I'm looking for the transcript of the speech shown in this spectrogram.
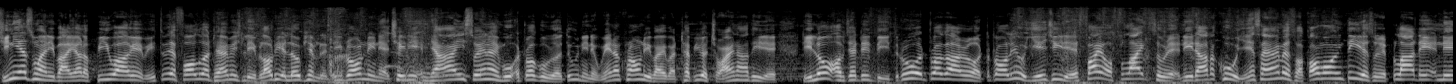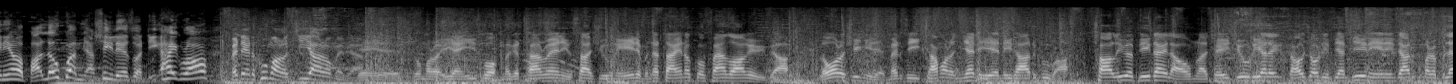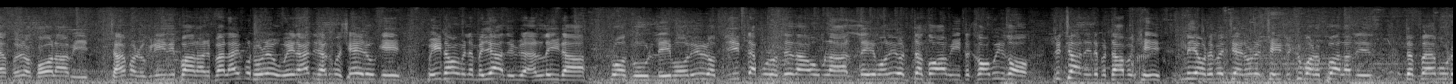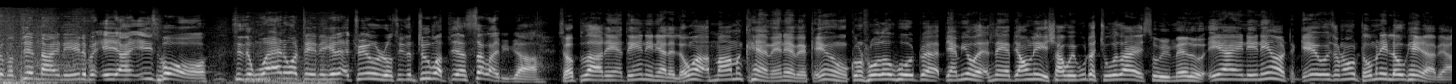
genius one တွေပါရတော့ပြီးသွားခဲ့ပြီသူရဲ့ follower damage လေးဘယ်လောက်ထိအလုပ်ဖြစ်မလဲဒီ brown အနေနဲ့အချိန်ကြီးအများကြီးဆွဲနိုင်ဖို့အတွက်ကိုတော့သူ့အနေနဲ့ winner crown တွေပါပါထပ်ပြီးတော့ join ထားသေးတယ်ဒီ long objective တွေသူတို့အတွက်ကတော့တော်တော်လေးကိုရေးကြီးတယ် fight or flight ဆိုတဲ့အနေအထားတစ်ခုကိုရင်ဆိုင်ရမယ်ဆိုတာကောင်းကောင်းသိရဆိုတဲ့ platin အနေနဲ့ကတော့ဘာလောက်ကွက်များရှိလဲဆိုတာဒီ high ground battle တစ်ခုမှတော့ကြည့်ရတော့မယ်ဗျာအဲကျွန်တော်တို့ AI Esport Megatron တွေစရှူနေတယ်မနေ့တိုင်းတော့ confirm သွားခဲ့ပြီဗျာလောတော့ရှိနေတယ် Messi ချားမှတော့ညက်နေတဲ့အနေအထားတစ်ခုပါ ချာလီပဲပြေးတိုက်လာအောင်မလားချေဂျူရီကလည်းတောက်ချောက်တွေပြန်ပြေးနေနေတာတစ်ခုမှတော့ black ဆိုတော့ခေါ်လာပြီချားမှတော့ green ပါလာတယ် back line ကိုထိုးတဲ့ဝေးလာတဲ့တခြားတစ်ခု share တို့ကေပေးထောင်းမယ်လည်းမရသေးဘူးဗျာအလီတာ cross bow လေဘော်လေးတော့ပြေးတက်ဖို့တော့စဉ်းစားအောင်မလားလေဘော်လေးတော့တက်သွားပြီတကောင်ပြီးတကောင်ပြချနေတဲ့ပတာပခေနှစ်ယောက်တည်းပဲကျန်တော့တဲ့ချိန်တစ်ခုမှတော့ပါလာတယ် defend ဖို့တော့မပြစ်နိုင်နေတဲ့ AI Esport season 1တော့တင်နေခဲ့တဲ့အကျွေးကိုတော့ season 2မှာပြန်ဆက်လိုက်ပြီဗျာဆိုတော့ platin အသင်းအနေနဲ့လည်းလုံးဝအမှားမခံမဲနဲ့ပဲ game ကို control လုပ်ဖို့အတွက်ပြန်ပြီးတော့အလှည့်ပြောင်းလေးရှာဖွေဖို့အတွက်စ조사ရဲဆိုပေမဲ့လို့ AI အနေနဲ့တော့တကယ်ကိုကျွန်တော်တို့ dominate လုပ်ခဲ့တာဗျာ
